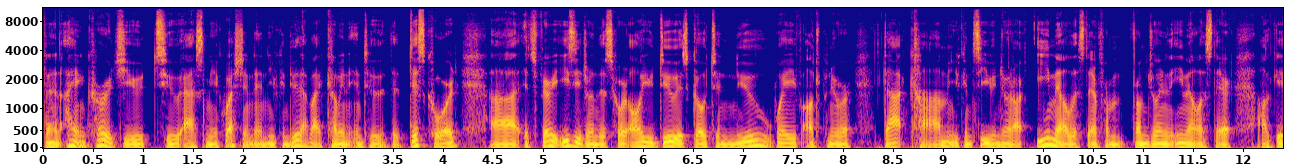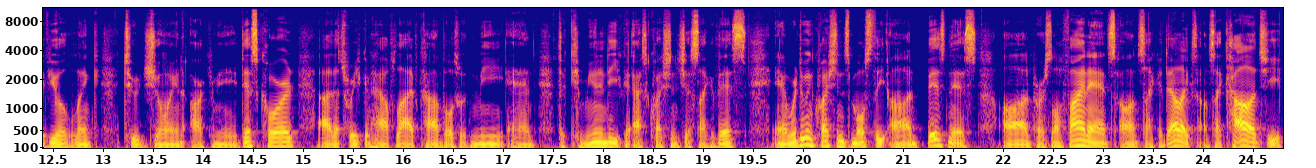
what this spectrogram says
then I encourage you to ask me a question and you can do that by coming into the discord uh, it's very easy to join the discord all you do is go to newwaveentrepreneur.com you can see you can join our email list there from from joining the email list there. I'll give you a link to join our community Discord. Uh, that's where you can have live convos with me and the community. You can ask questions just like this. And we're doing questions mostly on business, on personal finance, on psychedelics, on psychology,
